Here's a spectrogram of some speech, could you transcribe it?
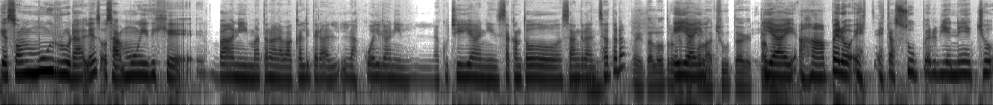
que son muy rurales, o sea, muy, dije, van y matan a la vaca literal, las cuelgan y la cuchillan y sacan todo, sangran, etcétera. Ahí está el otro Y que está hay- con la chuta. Que, Y hay, ajá, pero es- está súper bien hecho,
